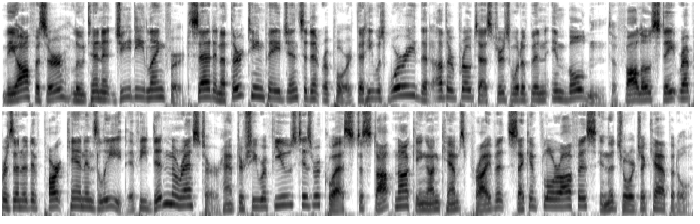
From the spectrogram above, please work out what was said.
The officer, Lieutenant G.D. Langford, said in a 13 page incident report that he was worried that other protesters would have been emboldened to follow State Representative Park Cannon's lead if he didn't arrest her after she refused his request to stop knocking on Kemp's private second floor office in the Georgia Capitol.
